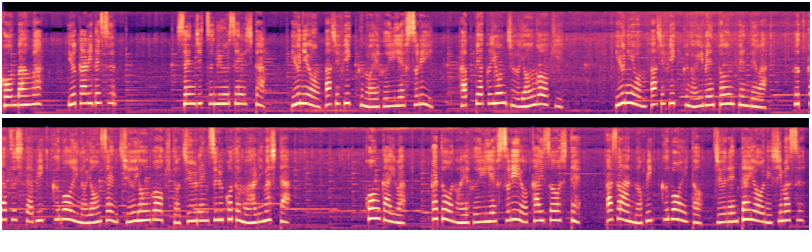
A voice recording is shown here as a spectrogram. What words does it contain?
こんばんは、ゆかりです。先日入選したユニオンパシフィックの FEF3-844 号機。ユニオンパシフィックのイベント運転では、復活したビッグボーイの4014号機と充連することもありました。今回は、加藤の FEF3 を改装して、アサアンのビッグボーイと充電対応にします。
